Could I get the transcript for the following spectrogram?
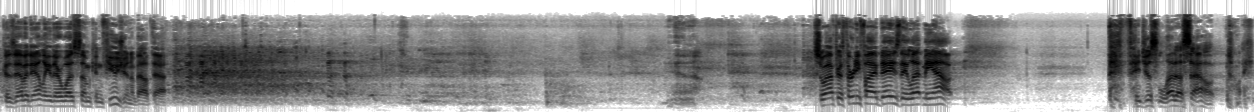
Because evidently there was some confusion about that. So after 35 days, they let me out. they just let us out, like,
